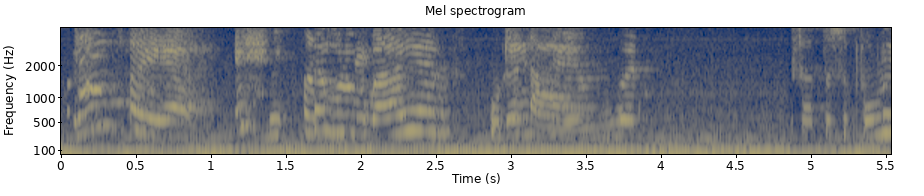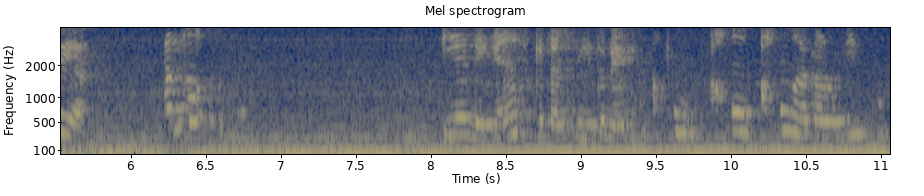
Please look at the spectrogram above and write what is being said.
Berapa ya? Eh kita belum bayar. Udah tahu. Desember 110 ya? Aku iya deh kayaknya sekitar segitu deh. Aku aku aku nggak terlalu ngitung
